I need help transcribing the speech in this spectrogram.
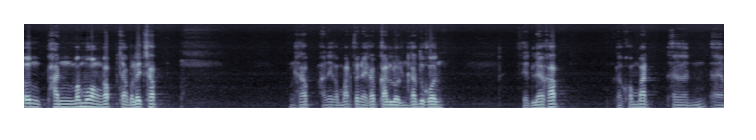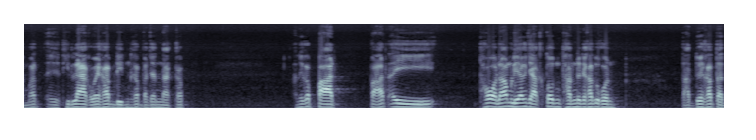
ต้นพันธุ์มะม่วงครับจากเมล็ดครับนี่ครับ อันนี้ก็มัดไปหน่อยครับกันหล่นครับทุกคน เสร็จแล้วครับ แล้วก็มัดเอ่อมัดไอ้ที่ลากไว้ครับดินครับมันจะหนักครับ อันนี้ก็ปาดปาดไอ้ท่อน้ำเลี้ยงจากต้นทันด้วยนะครับทุกคน ตัดด้วยครับตัด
